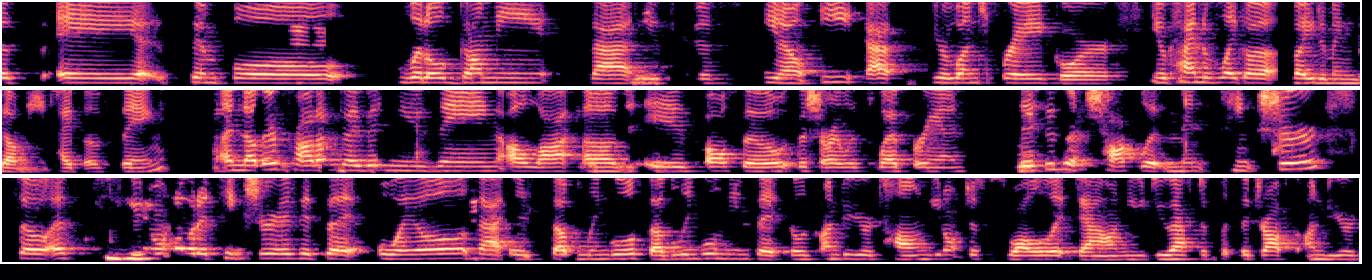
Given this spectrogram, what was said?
just a simple little gummy that you can just, you know, eat at your lunch break or, you know, kind of like a vitamin gummy type of thing. Another product I've been using a lot of is also the Charlotte's Web brand. This is a chocolate mint tincture. So if you mm-hmm. don't know what a tincture is, it's an oil that is sublingual. Sublingual means it goes under your tongue. You don't just swallow it down. You do have to put the drops under your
